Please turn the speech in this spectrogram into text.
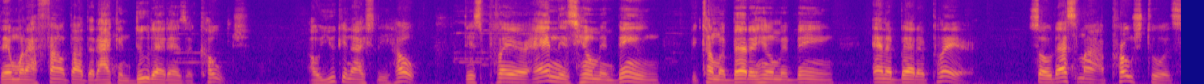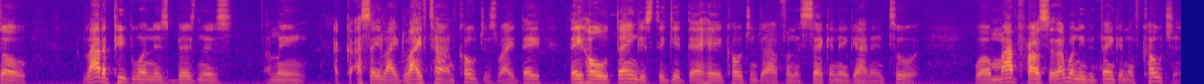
Then when I found out that I can do that as a coach, oh, you can actually help this player and this human being become a better human being and a better player. So that's my approach to it. So a lot of people in this business, I mean, I, I say like lifetime coaches, right? They they whole thing is to get that head coaching job from the second they got into it. Well, my process, I wasn't even thinking of coaching.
